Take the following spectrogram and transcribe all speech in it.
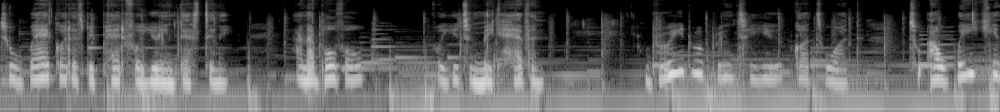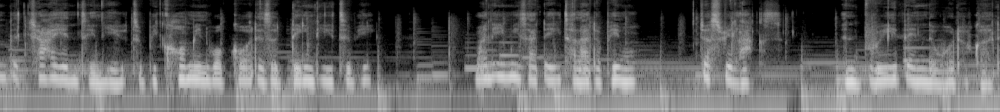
to where God has prepared for you in destiny, and above all, for you to make heaven. Breathe will bring to you God's Word to awaken the giant in you to becoming what God has ordained you to be. My name is Ade Taladapimu. Just relax and breathe in the Word of God.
